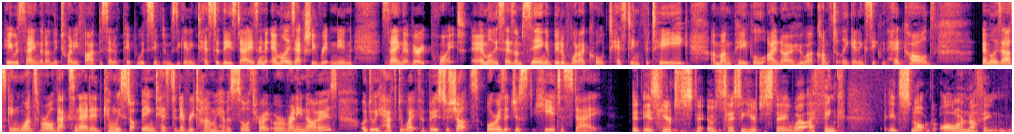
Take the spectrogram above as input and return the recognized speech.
He was saying that only 25% of people with symptoms are getting tested these days. And Emily's actually written in saying that very point. Emily says, I'm seeing a bit of what I call testing fatigue among people I know who are constantly getting sick with head colds. Emily's asking, once we're all vaccinated, can we stop being tested every time we have a sore throat or a runny nose? Or do we have to wait for booster shots? Or is it just here to stay? It is here to stay. Oh, it's testing here to stay. Well, I think it's not all or nothing.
